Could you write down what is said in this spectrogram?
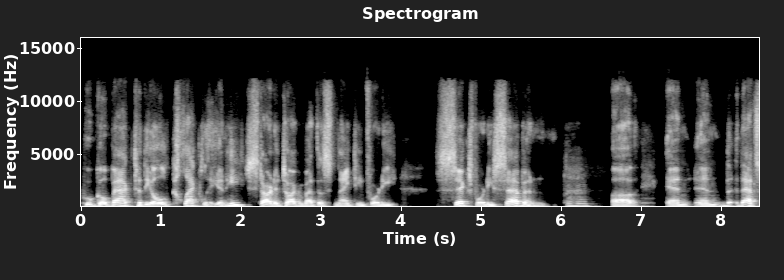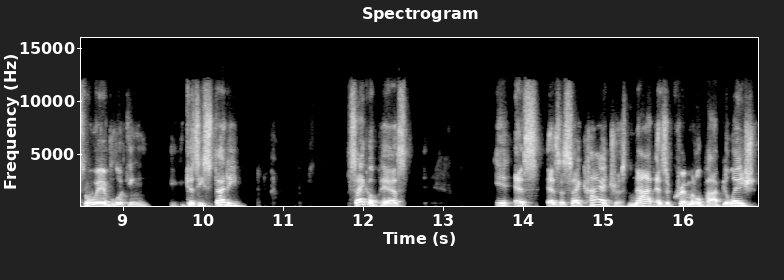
who go back to the old Cleckley. And he started talking about this in 1940 Six47 mm-hmm. uh, and and th- that's the way of looking because he studied psychopaths as as a psychiatrist not as a criminal population.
